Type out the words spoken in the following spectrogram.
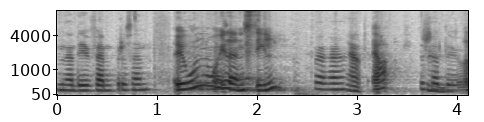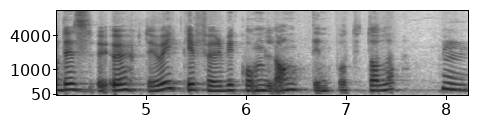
nede i 5% Jo, noe i den stilen. Ja. ja. Det skjedde jo. Og det økte jo ikke før vi kom langt inn på 80-tallet. Hmm.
